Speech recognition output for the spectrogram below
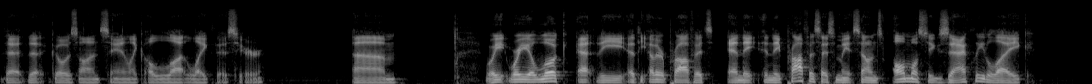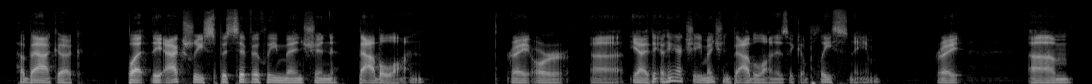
that that goes on saying like a lot like this here. Um, where you look at the at the other prophets and they and they prophesy something that sounds almost exactly like Habakkuk, but they actually specifically mention Babylon, right? Or uh, yeah, I think I think actually you mentioned Babylon as like a place name, right? Um,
